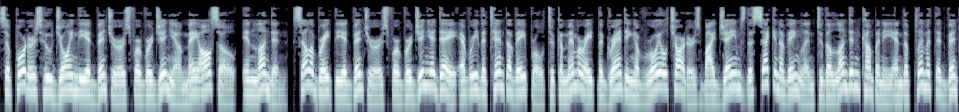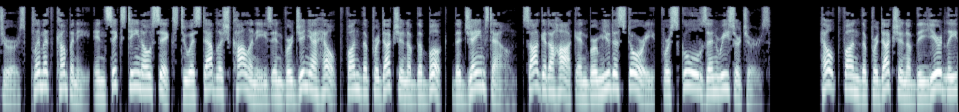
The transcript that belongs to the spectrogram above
Supporters who join the Adventurers for Virginia may also, in London, celebrate the Adventurers for Virginia Day every 10 April to commemorate the granting of royal charters by James II of England to the London Company and the Plymouth Adventurers Plymouth Company in 1606 to establish colonies in Virginia help fund the production of the book, The Jamestown, Sagadahoc and Bermuda Story, for schools and researchers. Help fund the production of the yearly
